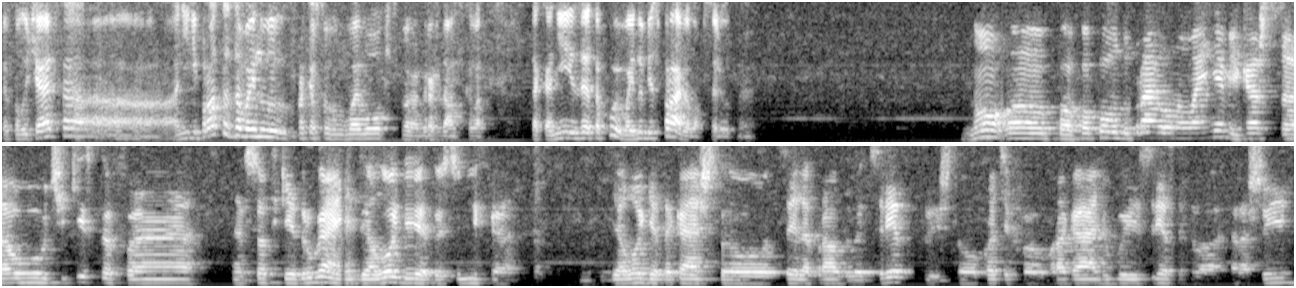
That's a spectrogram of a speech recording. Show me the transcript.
и получается, а, они не просто за войну против своего общества гражданского, так они и за такую войну без правил абсолютную. Ну, по, по поводу правил на войне, мне кажется, у чекистов э, все-таки другая идеология, то есть у них э, идеология такая, что цель оправдывает средства, и что против врага любые средства хороши,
